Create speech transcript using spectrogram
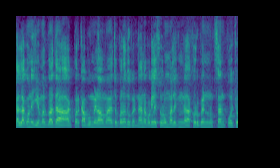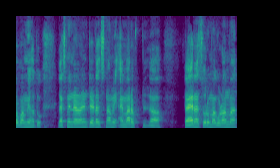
કલાકોની જહેમત બાદ આગ પર કાબુ મેળવવામાં આવ્યો હતો, પરંતુ ઘટનાના પગલે શોરૂમ માલિકને લાખો રૂપિયાનું નુકસાન પહોંચવા પામ્યું હતું. લક્ષ્મીનારાયણ ટ્રેડર્સ નામની એમઆરએફ ટાયરના શોરૂમમાં ગોડાઉનમાં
